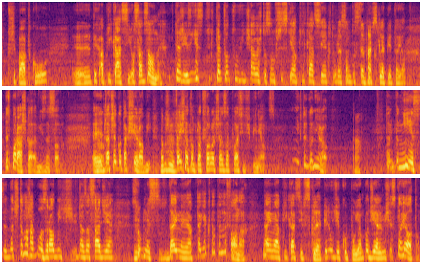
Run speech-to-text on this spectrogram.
w przypadku y, tych aplikacji osadzonych. I też jest, jest te, co tu widziałeś, to są wszystkie aplikacje, które są dostępne Tak. w sklepie Toyota. To jest porażka biznesowa. Y, Dlaczego tak się robi? No, żeby wejść na tą platformę, trzeba zapłacić pieniądze. Nikt tego nie robi. Tak. To, to nie jest, znaczy to można było zrobić na zasadzie, zróbmy, dajmy, tak jak na telefonach, dajmy aplikację w sklepie, ludzie kupują, podzielmy się z Toyotą,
